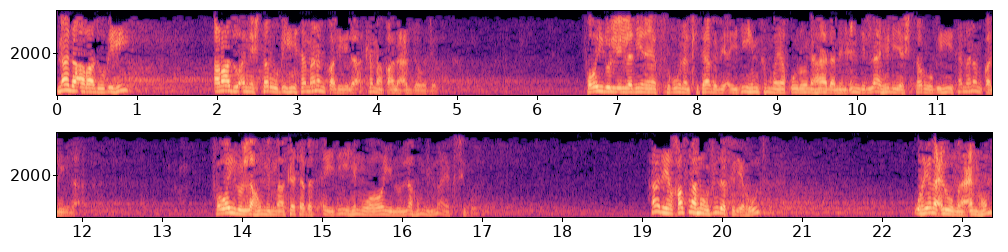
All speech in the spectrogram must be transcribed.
ماذا أرادوا به؟ أرادوا أن يشتروا به ثمنا قليلا كما قال عز وجل. فويل للذين يكتبون الكتاب بأيديهم ثم يقولون هذا من عند الله ليشتروا به ثمنا قليلا. فويل لهم مما كتبت أيديهم وويل لهم مما يكسبون. هذه الخصلة موجودة في اليهود وهي معلومة عنهم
